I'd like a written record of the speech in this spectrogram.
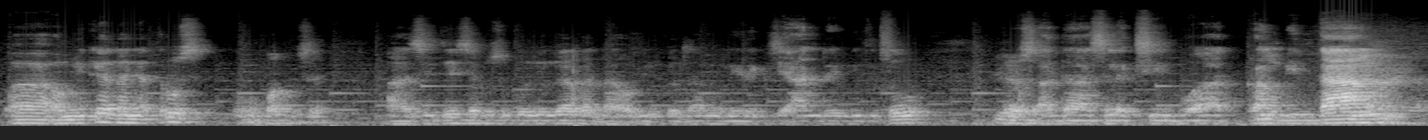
Ah, Om Ika nanya terus, oh bagus ya. Nah, situ saya bersyukur juga karena Om Ika udah melirik si Andre gitu tuh. Iya. Terus ada seleksi buat perang bintang, iya.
